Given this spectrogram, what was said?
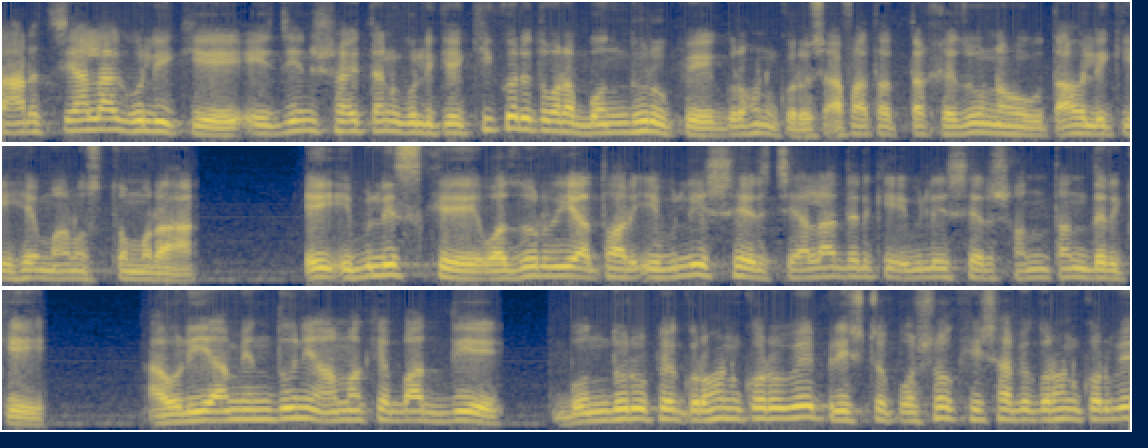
তার চেলাগুলিকে, এই জিন শয়তানগুলিকে কি করে তোমরা বন্ধুরূপে গ্রহণ করেছ? আফাতাত্তা খেজু নহু তাহলে কি হে মানুষ তোমরা? এই ইবলিসকে ওয়াজুরিয়াত আর ইবলিশের চেলাদেরকে, ইবলিশের সন্তানদেরকে, আউলিয়া মিন্দুনি আমাকে বাদ দিয়ে বন্ধুরূপে গ্রহণ করবে, পৃষ্ঠপোষক হিসাবে গ্রহণ করবে,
